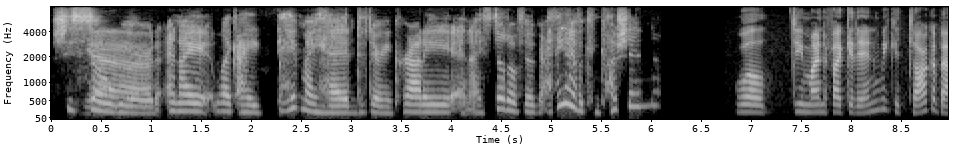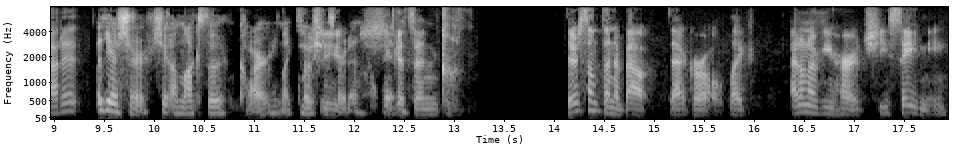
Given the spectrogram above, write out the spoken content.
She's so Yeah. weird. And I like I hit my head during karate and I still don't feel good. I think I have a concussion. Well, do you mind if I get in? We could talk about it. Yeah, sure. She unlocks the car and like So motions she her to she in. gets in. There's something about that girl. Like I don't know if you heard, she saved me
